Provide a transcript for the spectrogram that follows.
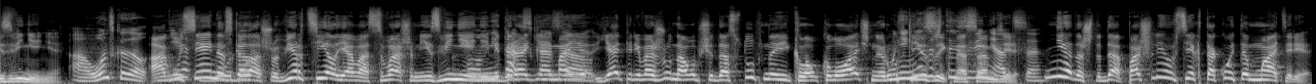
извинения. А он сказал, А «Не Гусейнов буду». сказал, что вертел я вас с вашими извинениями, дорогие мои. Я перевожу на общедоступный клу- клуачный русский язык, на самом деле. извиняться. Не за что, да. Пошли у всех к такой-то матери.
